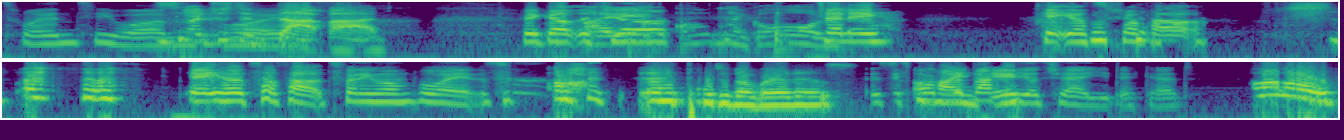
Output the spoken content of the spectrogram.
Twenty-one. So I just did points. that bad. Pick up the I, chop. oh my god. Jelly, get your top out. Get your top out. Twenty-one points. Oh, I don't know where it is. It's, It's on the behind back you. of your chair, you dickhead. Oh!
